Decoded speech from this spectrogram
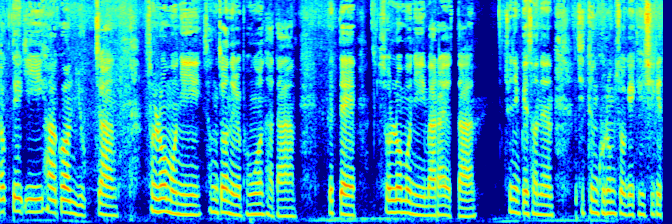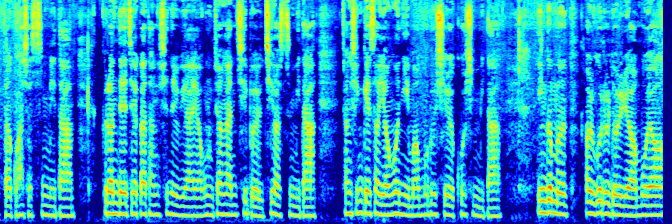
역대기 학원 6장 솔로몬이 성전을 봉헌하다. 그때 솔로몬이 말하였다. 주님께서는 짙은 구름 속에 계시겠다고 하셨습니다. 그런데 제가 당신을 위하여 웅장한 집을 지었습니다. 당신께서 영원히 머무르실 곳입니다. 임금은 얼굴을 돌려 모여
